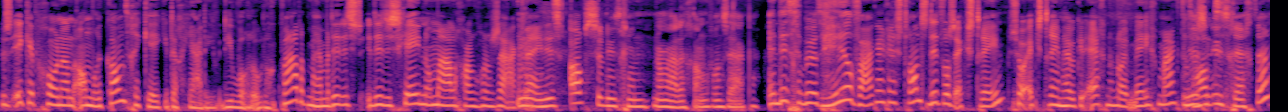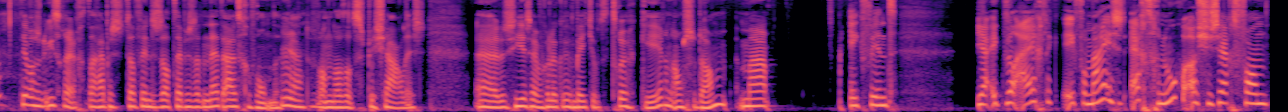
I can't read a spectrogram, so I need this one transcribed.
Dus ik heb gewoon aan de andere kant gekeken. Ik dacht, ja, die, die wordt ook nog kwaad op mij. Maar dit is, dit is geen normale gang van zaken. Nee, dit is absoluut geen normale gang van zaken. En dit gebeurt heel vaak in restaurants. Dit was extreem. Zo extreem heb ik het echt nog nooit meegemaakt. Dit is in Utrecht, hè? Dit was in Utrecht. Daar hebben ze, dat, vinden ze, dat hebben ze dat net uitgevonden. Ja. Van dat het speciaal is. Uh, dus hier zijn we gelukkig een beetje op de terugkeer in Amsterdam. Maar ik vind... Ja, ik wil eigenlijk... Ik, voor mij is het echt genoeg als je zegt van...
